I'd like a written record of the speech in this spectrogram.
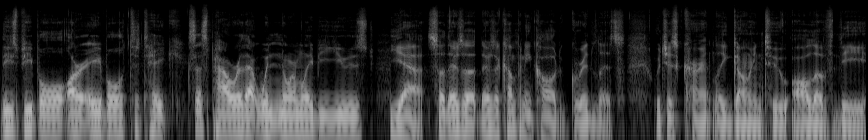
These people are able to take excess power that wouldn't normally be used. Yeah, so there's a there's a company called Gridless, which is currently going to all of the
